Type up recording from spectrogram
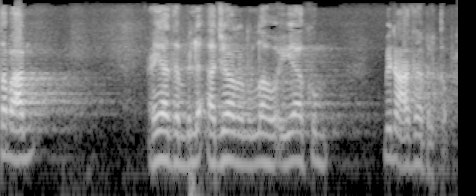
طبعا عياذا بالله أجارنا الله وإياكم من عذاب القبر.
